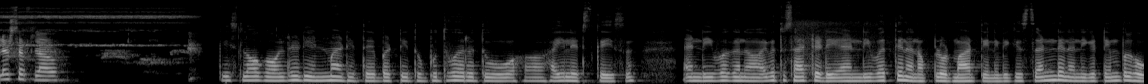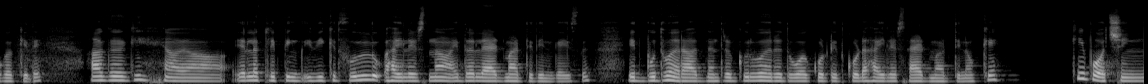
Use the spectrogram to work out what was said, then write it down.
lots of love guys log already end ಮಾಡಿದ್ದೆ ಬಟ್ ಇದು ಬುಧವಾರದ್ದು ಹೈಲೈಟ್ಸ್ ಗೈಸ್ ಆ್ಯಂಡ್ ಇವಾಗ ನಾ ಇವತ್ತು ಸ್ಯಾಟರ್ಡೇ ಆ್ಯಂಡ್ ಇವತ್ತೇ ನಾನು ಅಪ್ಲೋಡ್ ಮಾಡ್ತೀನಿ ಬಿಕಾಸ್ ಸಂಡೇ ನನಗೆ ಟೆಂಪಲ್ ಹೋಗೋಕ್ಕಿದೆ. ಹಾಗಾಗಿ ಎಲ್ಲ ಕ್ಲಿಪ್ಪಿಂಗ್ ಈ ವೀಕಿದು ಫುಲ್ಲು ಹೈಲೈಟ್ಸ್ನ ಇದರಲ್ಲಿ ಆ್ಯಡ್ ಮಾಡ್ತಿದ್ದೀನಿ ಗೈಸ್ ಇದು ಬುಧವಾರ ಆದ ನಂತರ ಗುರುವಾರದ ಇದು ಕೂಡ ಹೈಲೈಟ್ಸ್ ಆ್ಯಡ್ ಮಾಡ್ತೀನಿ ಓಕೆ ಕೀಪ್ ವಾಚಿಂಗ್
